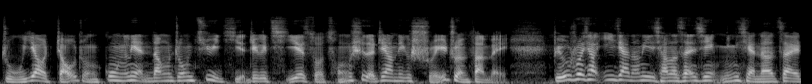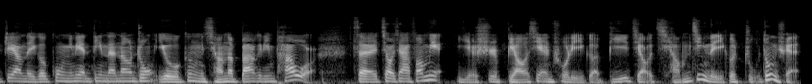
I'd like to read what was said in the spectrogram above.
主要找准供应链当中具体的这个企业所从事的这样的一个水准范围。比如说像议价能力强的三星，明显呢在这样的一个供应链订单当中有更强的 bargaining power，在叫价方面也是表现出了一个比较强劲的一个主动权。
